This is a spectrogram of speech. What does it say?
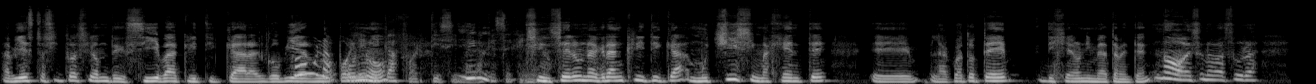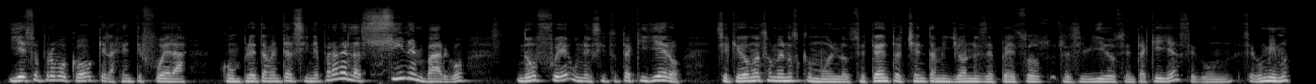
había esta situación de si iba a criticar al gobierno una o polémica no. fuertísima Y la que se generó. sin ser una gran crítica, muchísima gente, eh, la 4T, dijeron inmediatamente, no, es una basura. Y eso provocó que la gente fuera completamente al cine para verla. Sin embargo, no fue un éxito taquillero. Se quedó más o menos como en los 70, 80 millones de pesos recibidos en taquillas, según, según vimos.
